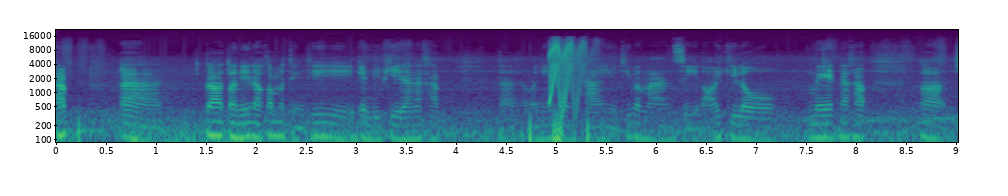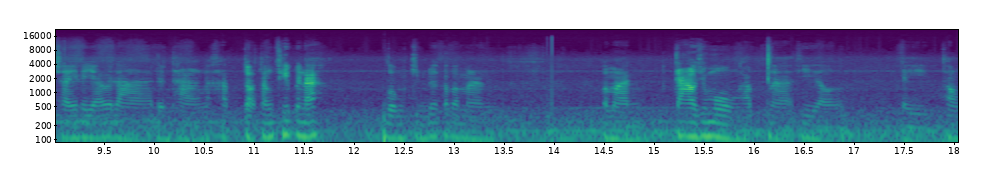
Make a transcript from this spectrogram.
ครับอ่า ก็ตอนนี้เราก็มาถึงที่ NDP แล้วนะครับวันนี้เดินทางอยู่ที่ประมาณ 400 กิโลเมตรนะครับ ก็ใช้ระยะเวลาเดินทางนะครับจอดทั้งทริปเลยนะ รวมกินด้วยก็ประมาณประมาณ 9 ชั่วโมงครับนะที่เราไปท่อง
